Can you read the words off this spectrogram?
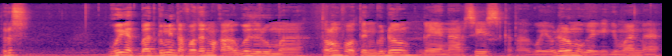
Terus gue ingat banget gue minta fotoin sama kakak gue di rumah. Tolong fotoin gue dong gaya narsis kata gue ya udah lo mau gaya kayak gimana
